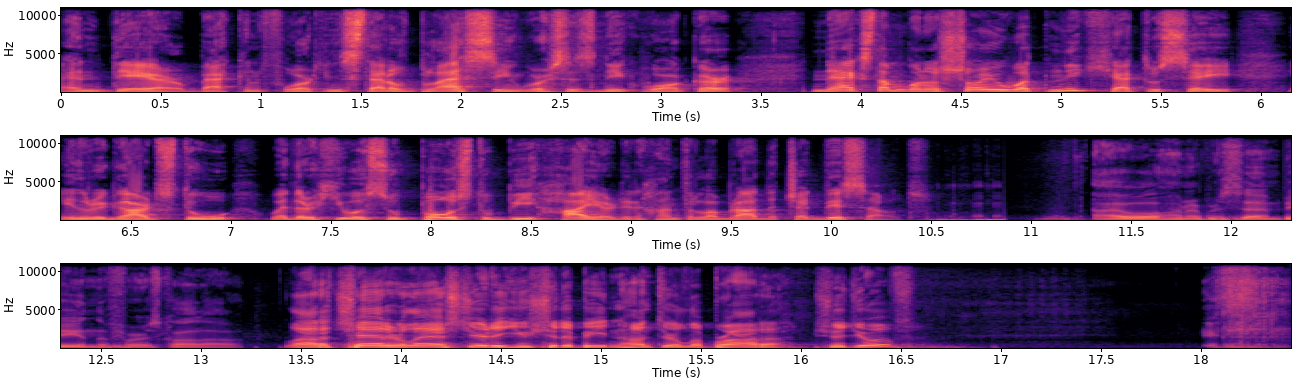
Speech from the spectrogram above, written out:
and their back and forth instead of Blessing versus Nick Walker. Next, I'm gonna show you what Nick had to say in regards to whether he was supposed to be higher than Hunter Labrada. Check this out. I will 100% be in the first call out. A lot of chatter last year that you should have beaten Hunter Labrada. Should you have?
